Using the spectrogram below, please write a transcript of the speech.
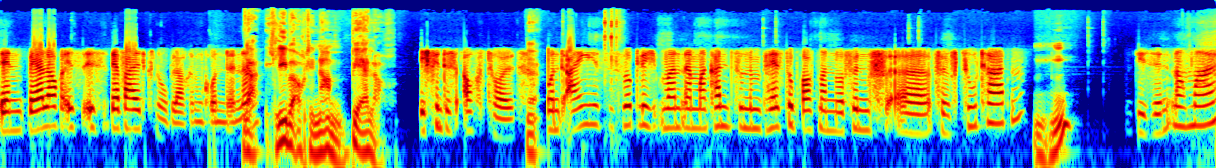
Denn Bärlauch ist, ist der Waldknoblauch im Grunde, ne? Ja, ich liebe auch den Namen Bärlauch. Ich finde es auch toll. Ja. Und eigentlich ist es wirklich, man, man kann zu einem Pesto braucht man nur fünf, äh, fünf Zutaten. Mhm. Die sind nochmal?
